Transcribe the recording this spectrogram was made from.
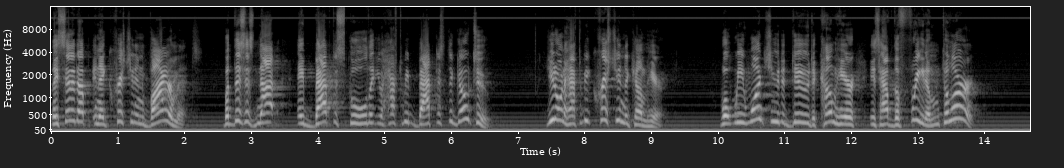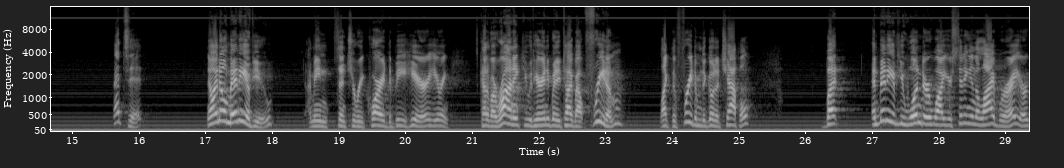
They set it up in a Christian environment. But this is not a Baptist school that you have to be Baptist to go to. You don't have to be Christian to come here. What we want you to do to come here is have the freedom to learn. That's it. Now, I know many of you, I mean, since you're required to be here, hearing, kind of ironic you would hear anybody talk about freedom, like the freedom to go to chapel. But and many of you wonder while you're sitting in the library or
